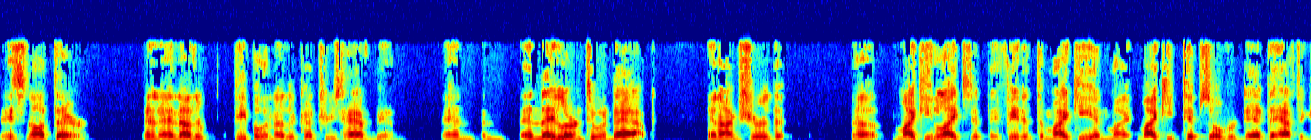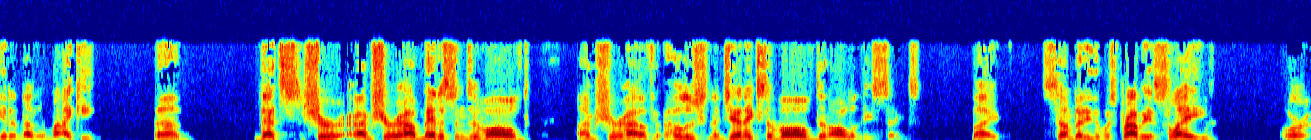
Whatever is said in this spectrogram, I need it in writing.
it's not there, and and other people in other countries have been, and and, and they learn to adapt, and I'm sure that uh, Mikey likes it. They feed it to Mikey, and My, Mikey tips over dead. They have to get another Mikey. Uh, that's sure. I'm sure how medicine's evolved. I'm sure how hallucinogenics evolved, and all of these things by somebody that was probably a slave or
